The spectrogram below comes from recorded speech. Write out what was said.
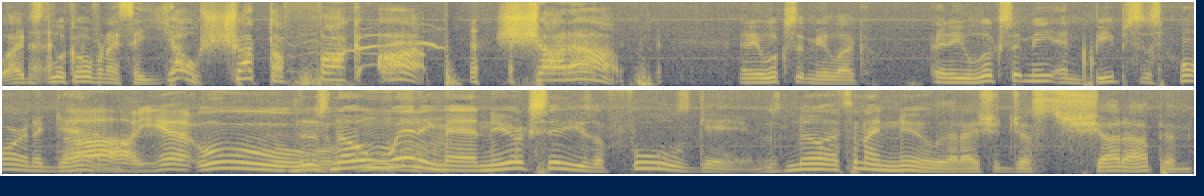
I just look over and I say, "Yo, shut the fuck up! Shut up!" And he looks at me like, and he looks at me and beeps his horn again. Oh yeah, ooh. There's no Mm. winning, man. New York City is a fool's game. There's no. That's when I knew that I should just shut up and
